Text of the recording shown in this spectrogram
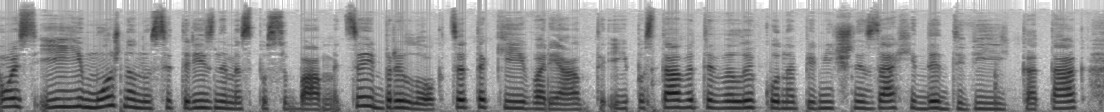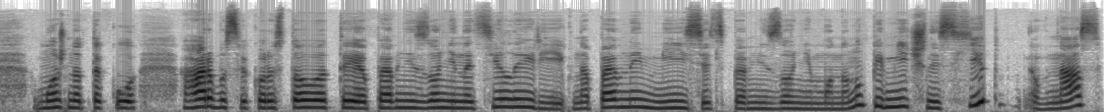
Ось і її можна носити різними способами. Це і брелок, це такий варіант. І поставити велику на північний захід, де двійка. Так можна таку гарбуз використовувати в певній зоні на цілий рік, на певний місяць, в певній зоні моно. Ну, північний схід в нас.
